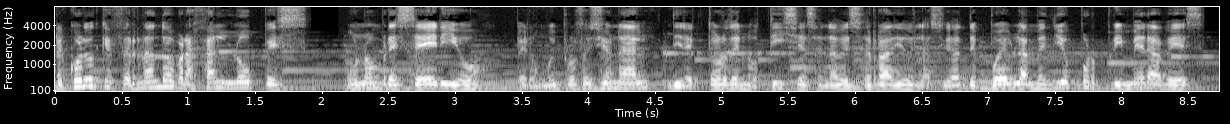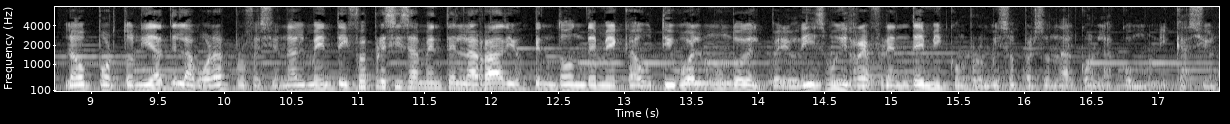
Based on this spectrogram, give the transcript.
Recuerdo que Fernando Abraham López, un hombre serio, pero muy profesional, director de noticias en ABC Radio de la ciudad de Puebla, me dio por primera vez la oportunidad de laborar profesionalmente y fue precisamente en la radio, en donde me cautivó el mundo del periodismo y refrendé mi compromiso personal con la comunicación.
